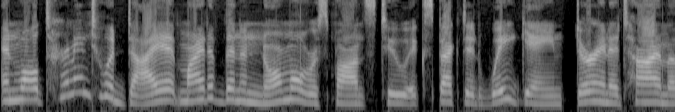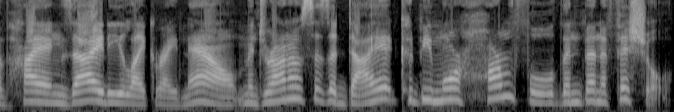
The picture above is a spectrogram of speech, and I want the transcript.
And while turning to a diet might have been a normal response to expected weight gain during a time of high anxiety like right now, Medrano says a diet could be more harmful than beneficial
